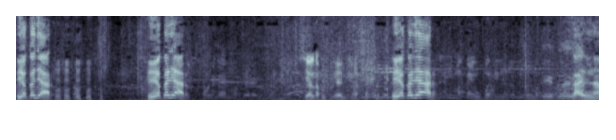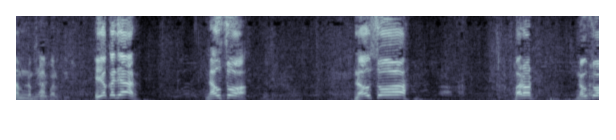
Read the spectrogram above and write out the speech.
એક હજાર. એક હજાર. એક હજાર. કાલ નામ નમ એક હજાર. નવસો. નવસો. બારોટ. નવસો.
